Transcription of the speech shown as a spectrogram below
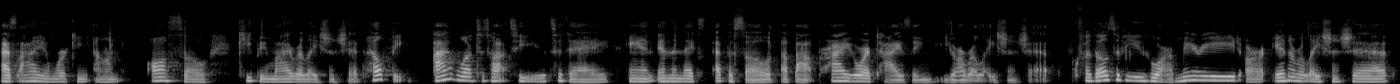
as I am working on also keeping my relationship healthy. I want to talk to you today and in the next episode about prioritizing your relationship. For those of you who are married or in a relationship,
